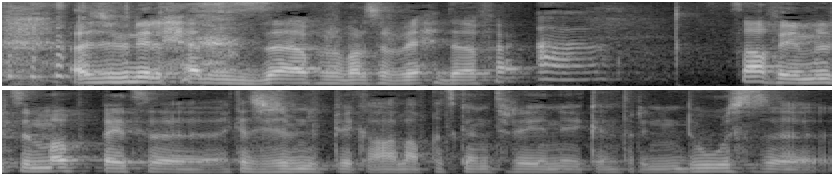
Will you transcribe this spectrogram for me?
عجبني الحال بزاف وجبرت الريح دافع. آه. صافي من تما بقيت آه، كتعجبني البيكالا بقيت كنتريني كنتريني. ندوز آه،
